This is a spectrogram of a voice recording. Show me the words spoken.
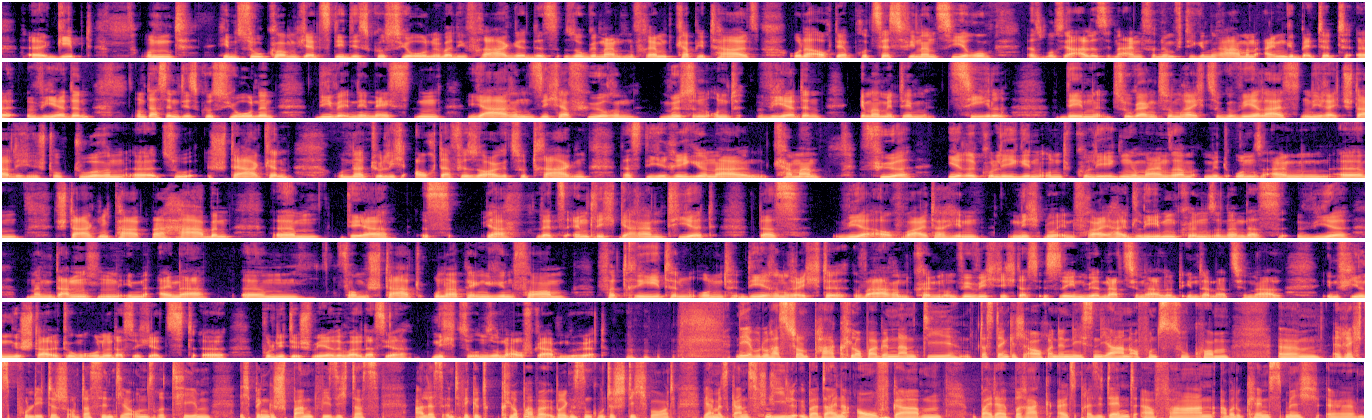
gibt. Und Hinzu kommt jetzt die Diskussion über die Frage des sogenannten Fremdkapitals oder auch der Prozessfinanzierung. Das muss ja alles in einen vernünftigen Rahmen eingebettet äh, werden. Und das sind Diskussionen, die wir in den nächsten Jahren sicher führen müssen und werden, immer mit dem Ziel, den Zugang zum Recht zu gewährleisten, die rechtsstaatlichen Strukturen äh, zu stärken und natürlich auch dafür Sorge zu tragen, dass die regionalen Kammern für ihre Kolleginnen und Kollegen gemeinsam mit uns einen ähm, starken Partner haben, ähm, der es ja letztendlich garantiert, dass wir auch weiterhin nicht nur in Freiheit leben können, sondern dass wir Mandanten in einer ähm, vom Staat unabhängigen Form vertreten und deren Rechte wahren können. Und wie wichtig das ist, sehen wir national und international in vielen Gestaltungen, ohne dass ich jetzt äh, politisch werde, weil das ja nicht zu unseren Aufgaben gehört. Nee, aber du hast schon ein paar Klopper genannt, die, das denke ich auch, in den nächsten Jahren auf uns zukommen, ähm, rechtspolitisch. Und das sind ja unsere Themen. Ich bin gespannt, wie sich das alles entwickelt. Klopper war übrigens ein gutes Stichwort. Wir haben jetzt ganz viel über deine Aufgaben bei der BRAC als Präsident erfahren, aber du kennst mich. Äh,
